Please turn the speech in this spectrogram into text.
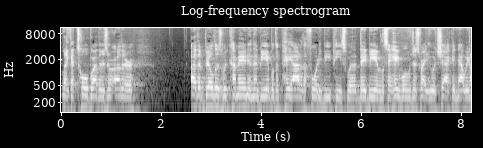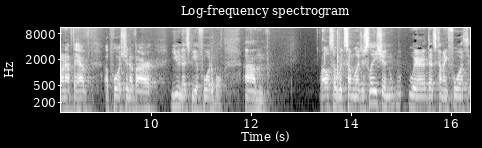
like a Toll Brothers or other other builders would come in and then be able to pay out of the 40B piece where they'd be able to say, hey, we'll just write you a check and now we don't have to have a portion of our units be affordable. Um, also, with some legislation where that's coming forth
